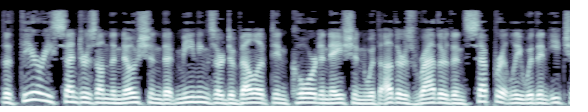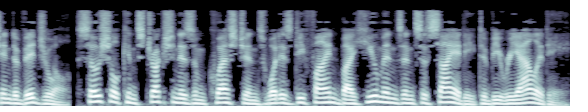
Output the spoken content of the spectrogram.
The theory centers on the notion that meanings are developed in coordination with others rather than separately within each individual. Social constructionism questions what is defined by humans and society to be reality.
